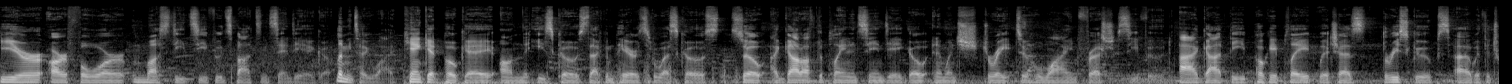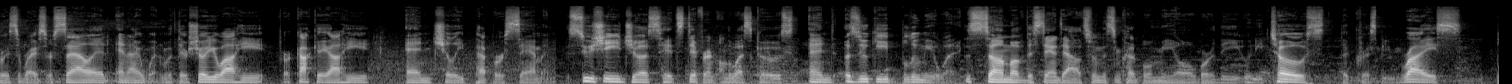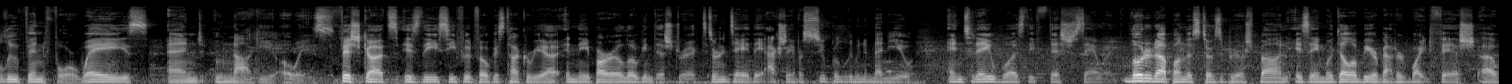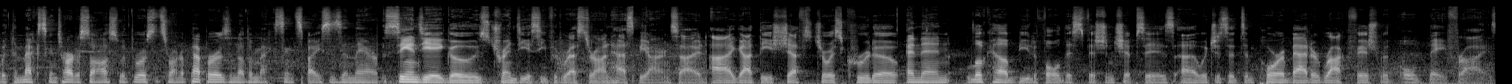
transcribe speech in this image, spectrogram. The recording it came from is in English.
Here are four must eat seafood spots in San Diego. Let me tell you why. Can't get poke on the East Coast that compares to the West Coast, so I got off the plane in San Diego and went straight to Hawaiian fresh seafood. I got the poke plate, which has three scoops uh, with the choice of rice or salad, and I went with their shoyu ahi, furikake ahi, and chili pepper salmon. Sushi just hits different on the West Coast, and Azuki blew me away. Some of the standouts from this incredible meal were the uni toast, the crispy rice, bluefin four ways, and unagi always. Fish Guts is the seafood focused taqueria in the Barrio Logan district. During the day, they actually have a super limited menu, and today was the fish sandwich. Loaded up on this toasted brioche bun is a Modelo beer battered white fish uh, with the Mexican tartar sauce with roasted serrano peppers and other Mexican spices in there. San Diego's trendiest seafood restaurant has to be Ironside. I got the Chef's Choice Crudo, and then look how beautiful this fish and chips is, uh, which is a tempura battered rockfish with Old Bay fries.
